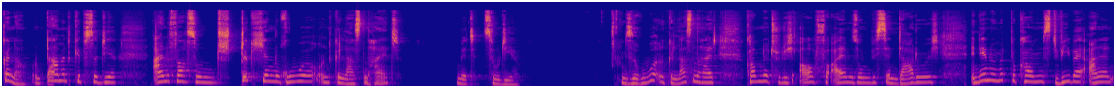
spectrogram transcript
Genau. Und damit gibst du dir einfach so ein Stückchen Ruhe und Gelassenheit mit zu dir. Diese Ruhe und Gelassenheit kommt natürlich auch vor allem so ein bisschen dadurch, indem du mitbekommst, wie bei allen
